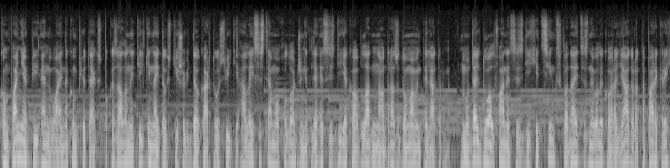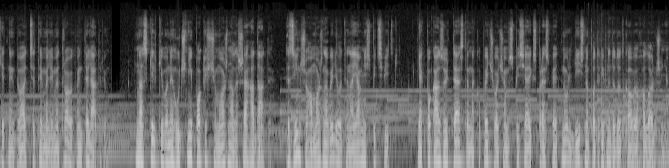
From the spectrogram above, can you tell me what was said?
Компанія PNY на Computex показала не тільки найтовстішу відеокарту у світі, але й систему охолодження для SSD, яка обладнана одразу двома вентиляторами. Модель Dual Fan SSD HeatSink складається з невеликого радіатора та пари крихітних 20-мм вентиляторів. Наскільки вони гучні, поки що можна лише гадати. З іншого можна виділити наявність підсвітки. Як показують тести, накопичувачам з PCI Express 5.0 дійсно потрібне додаткове охолодження,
